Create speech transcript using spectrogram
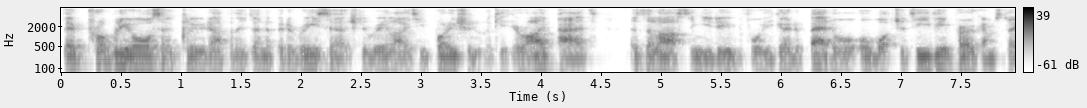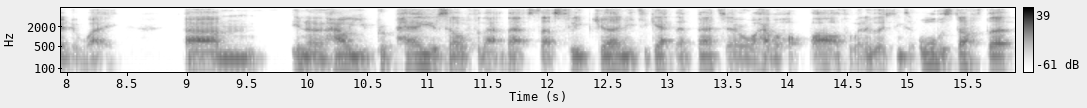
they're probably also clued up and they've done a bit of research to realize you probably shouldn't look at your iPad as the last thing you do before you go to bed or, or watch a TV program straight away. Um, you know how you prepare yourself for that that's that sleep journey to get there better or have a hot bath or whatever those things all the stuff that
